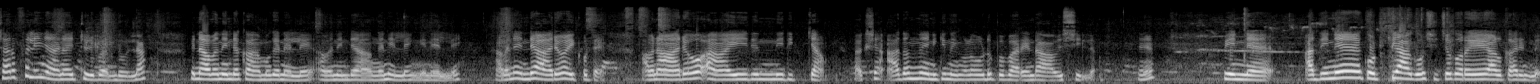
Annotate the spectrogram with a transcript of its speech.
ഷർഫലി ഞാനായിട്ടൊരു ബന്ധമില്ല പിന്നെ അവൻ നിന്റെ കാമുകനല്ലേ അവൻ നിന്റെ അങ്ങനെയല്ലേ ഇങ്ങനെയല്ലേ. അവൻ എന്റെ ആരോ ആയിക്കോട്ടെ. അവൻ ആരോ ആയിരുന്നിരിക്കാം. പക്ഷെ അതൊന്നും എനിക്ക് നിങ്ങളോട് ഇപ്പോൾ പറയേണ്ട ആവശ്യമില്ല. പിന്നെ അതിനെ കൊട്ടി ആഘോഷിച്ച കുറേ ആൾക്കാരുണ്ട്.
